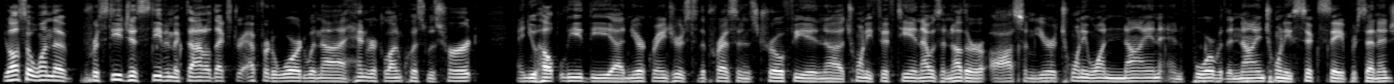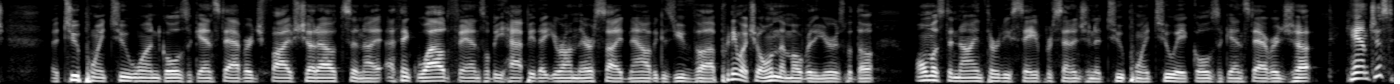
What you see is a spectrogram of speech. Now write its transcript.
You also won the prestigious Steven McDonald Extra Effort Award when uh, Henrik Lundqvist was hurt, and you helped lead the uh, New York Rangers to the President's Trophy in uh, 2015. That was another awesome year 21 9 and 4 with a 926 save percentage, a 2.21 goals against average, five shutouts. And I, I think Wild fans will be happy that you're on their side now because you've uh, pretty much owned them over the years with the almost a 930 save percentage and a 2.28 goals against average. Uh, Cam, just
